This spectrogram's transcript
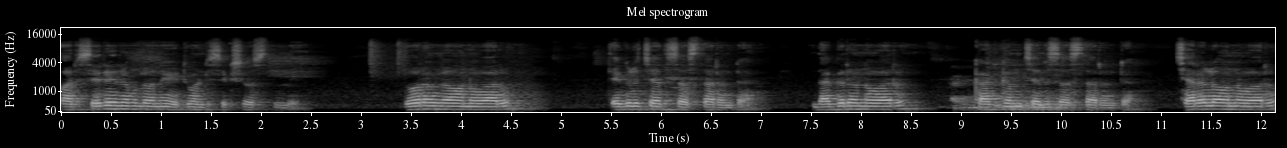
వారి శరీరంలోనే ఎటువంటి శిక్ష వస్తుంది? దూరంగా ఉన్నవారు తెగులు చేత చేస్తారంట దగ్గర ఉన్నవారు ఖడ్గం చేత చస్తారంట చెరలో ఉన్నవారు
